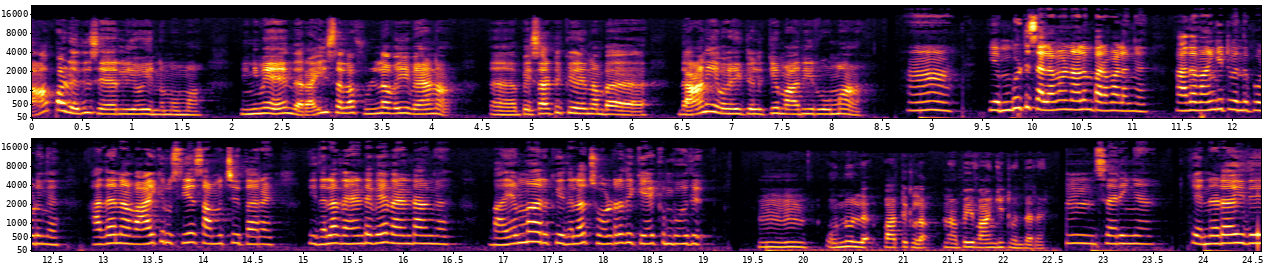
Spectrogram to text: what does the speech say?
சாப்பாடு எதுவும் சேரலையோ என்னமோம்மா. இனிமே இந்த ரைஸ் எல்லாம் ஃபுல்லாகவே வேணாம். பெசாட்டுக்கு நம்ம தானிய வகைகளுக்கே மாறிடுவோமா? ஆ செலவானாலும் பரவாயில்லைங்க. அதை வாங்கிட்டு வந்து போடுங்க. அதை நான் வாய்க்கு ருசியாக சமைச்சு தரேன். இதெல்லாம் வேண்டவே வேண்டாங்க. பயமா இருக்கு இதெல்லாம் சொல்றது கேட்கும்போது ம் ம். ஒன்றும் இல்லை. பார்த்துக்கலாம் நான் போய் வாங்கிட்டு வந்துடுறேன் ம் சரிங்க. என்னடா இது?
